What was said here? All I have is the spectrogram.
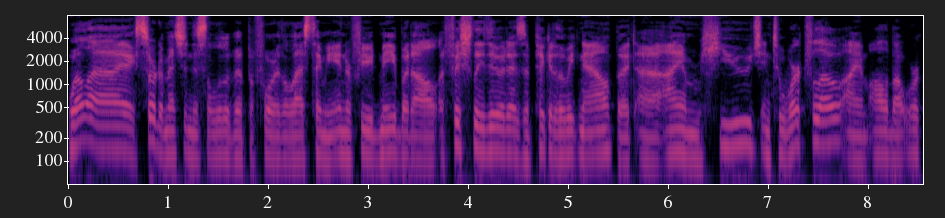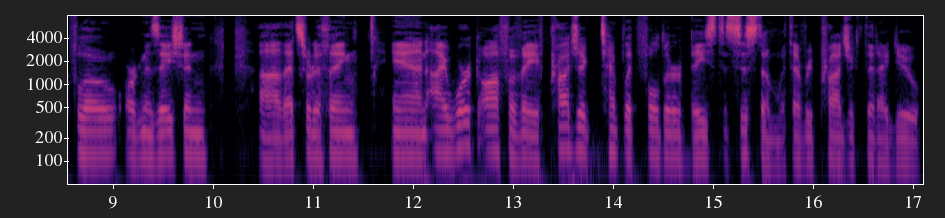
Well, I sort of mentioned this a little bit before the last time you interviewed me, but I'll officially do it as a pick of the week now. But uh, I am huge into workflow. I am all about workflow, organization, uh, that sort of thing. And I work off of a project template folder based system with every project that I do,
